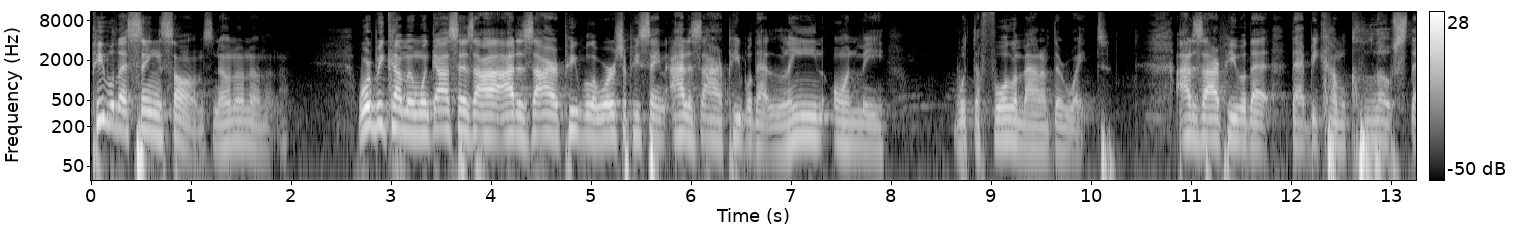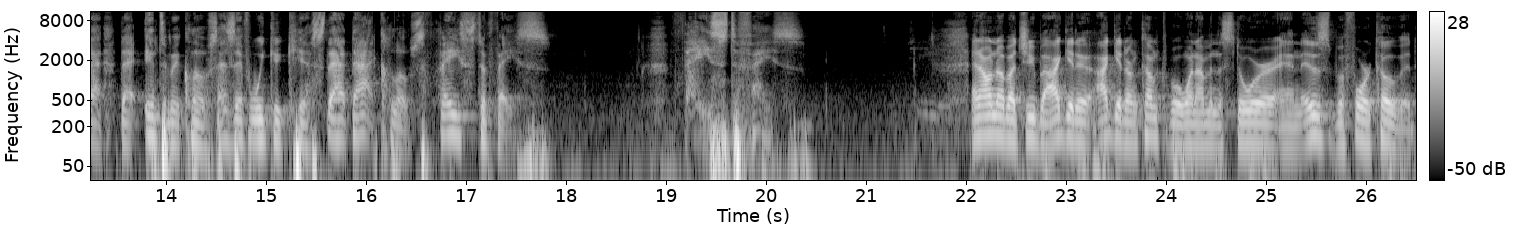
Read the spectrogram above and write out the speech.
people that sing songs. No, no, no, no, no. We're becoming, when God says, I, I desire people of worship, He's saying, I desire people that lean on me with the full amount of their weight. I desire people that that become close, that that intimate close, as if we could kiss, that that close, face to face face to face. And I don't know about you, but I get a, I get uncomfortable when I'm in the store, and it was before COVID.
